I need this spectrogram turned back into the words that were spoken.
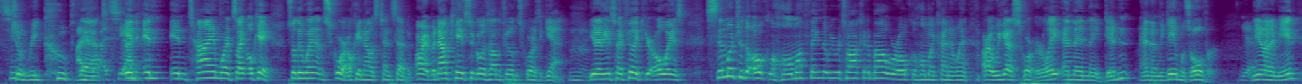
See, to recoup I- that I- see, in, I- in in time where it's like okay, so they went and score. Okay, now it's 10-7. All right, but now Kansas City goes down the field and scores again. Mm-hmm. You know what I mean? So I feel like you're always similar to the Oklahoma thing that we were talking about, where Oklahoma kind of went, all right, we got to score early, and then they didn't, and then the game was over. Yeah. You know what I mean?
